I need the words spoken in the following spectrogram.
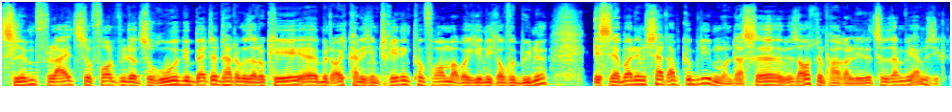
Slim Flights sofort wieder zur Ruhe gebettet hat und gesagt, okay, äh, mit euch kann ich im Training performen, aber hier nicht auf der Bühne, ist er bei dem Setup geblieben und das ist auch eine Parallele zu seinem WM-Sieg.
